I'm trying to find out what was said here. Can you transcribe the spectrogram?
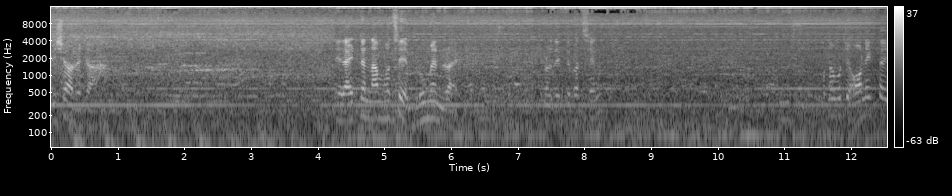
বিশাল এটা। এই রাইডটার নাম হচ্ছে ব্লুমেন রাইড। আপনারা দেখতে পাচ্ছেন। মোটামুটি অনেকটাই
